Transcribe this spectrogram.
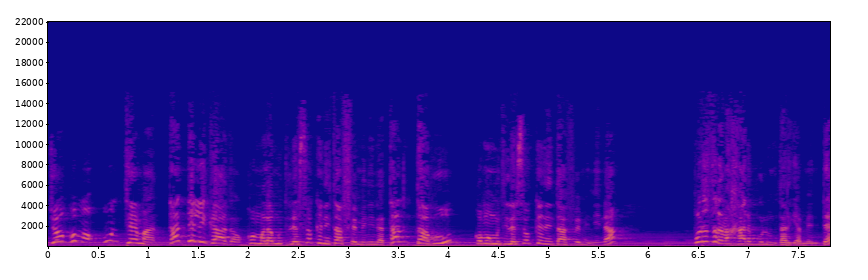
Yo como un tema tan delicado como la mutilación genital femenina, tan tabú como mutilación genital femenina, ¿puedo trabajar voluntariamente?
